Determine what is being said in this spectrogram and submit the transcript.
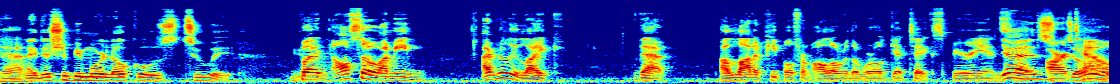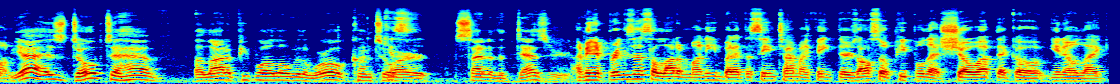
yeah. Like, there should be more locals to it. But know? also, I mean, I really like that a lot of people from all over the world get to experience yeah, like, it's our dope. town. Yeah, it's dope to have a lot of people all over the world come to our side of the desert. I mean, it brings us a lot of money, but at the same time, I think there's also people that show up that go, you know, like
